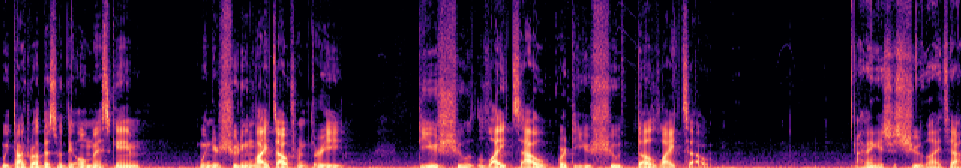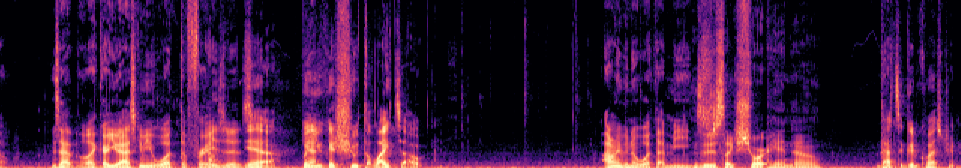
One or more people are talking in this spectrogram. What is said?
we talked about this with the Ole Miss game. When you're shooting lights out from three, do you shoot lights out or do you shoot the lights out? I think it's just shoot lights out. Is that like? Are you asking me what the phrase is? Yeah, but Yeah. you could shoot the lights out. I don't even know what that means. Is it just like shorthand now? That's a good question.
